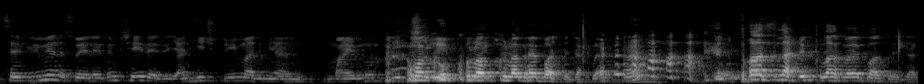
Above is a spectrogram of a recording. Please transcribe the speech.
sevgilime de söyledim şey dedi yani hiç duymadım yani maymun ilk Ama Çin'de- ku- kullan, kullanmaya başlayacaklar. Bazıları kullanmaya başlayacak.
